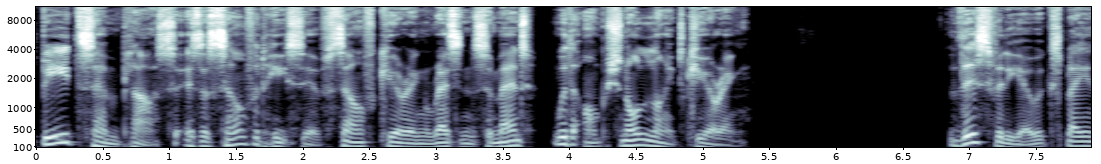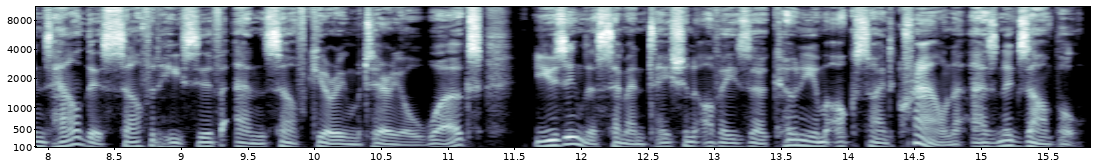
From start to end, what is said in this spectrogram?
SpeedCEM Plus is a self-adhesive, self-curing resin cement with optional light curing. This video explains how this self-adhesive and self-curing material works using the cementation of a zirconium oxide crown as an example.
